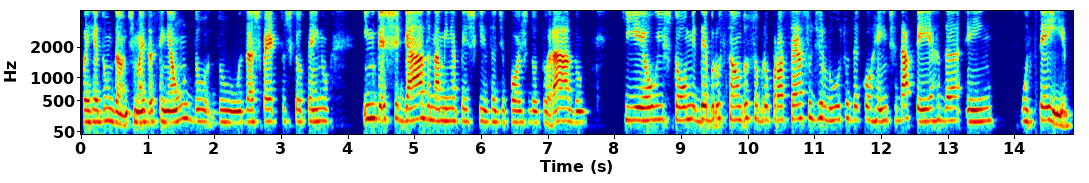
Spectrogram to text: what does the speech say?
foi redundante, mas assim, é um do, dos aspectos que eu tenho investigado na minha pesquisa de pós-doutorado, que eu estou me debruçando sobre o processo de luto decorrente da perda em UTI.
